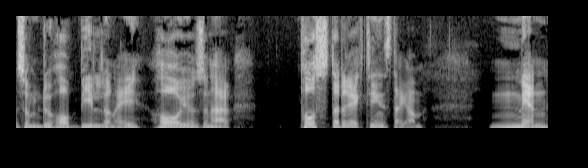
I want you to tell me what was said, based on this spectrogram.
som du har bilderna i har ju en sån här posta direkt till Instagram. Men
